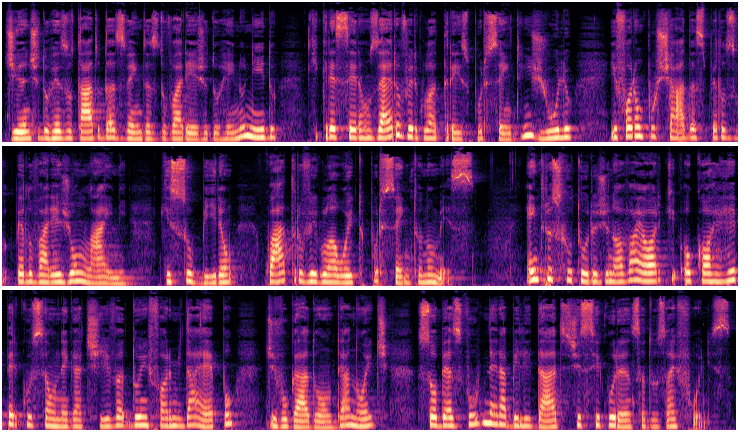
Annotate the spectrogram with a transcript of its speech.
diante do resultado das vendas do varejo do Reino Unido, que cresceram 0,3% em julho e foram puxadas pelos, pelo varejo online, que subiram 4,8% no mês. Entre os futuros de Nova York, ocorre a repercussão negativa do informe da Apple, divulgado ontem à noite, sobre as vulnerabilidades de segurança dos iPhones.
